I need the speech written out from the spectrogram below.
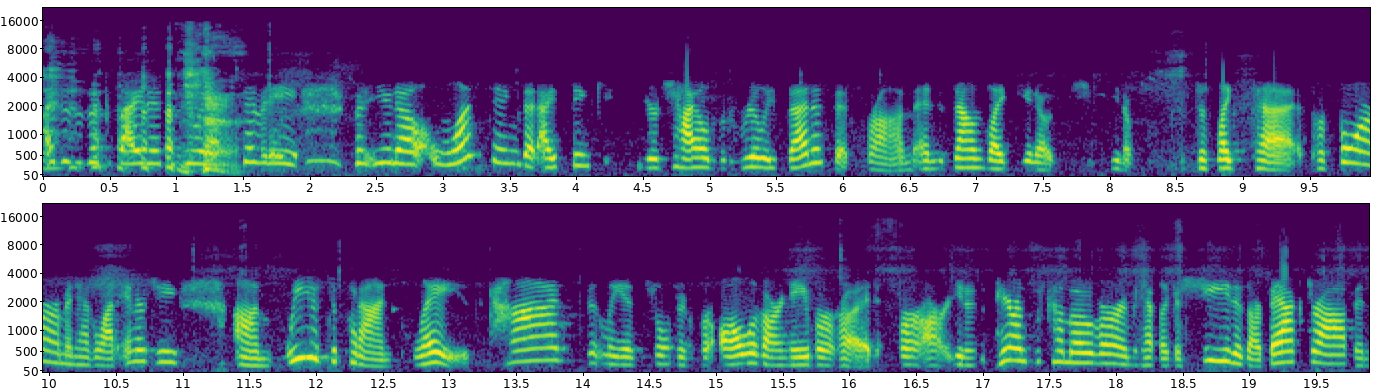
I just was excited to do an activity. But, you know, one thing that I think your child would really benefit from, and it sounds like, you know, you know, just likes to perform and has a lot of energy. Um, we used to put on plays constantly as children for all of our neighborhood. For our, you know, the parents would come over and we'd have like a sheet as our backdrop, and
